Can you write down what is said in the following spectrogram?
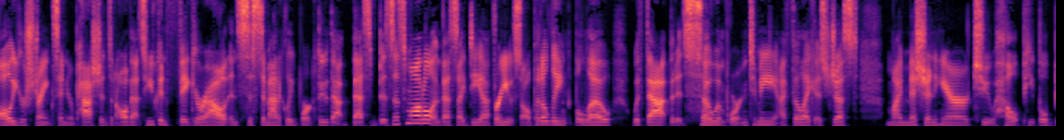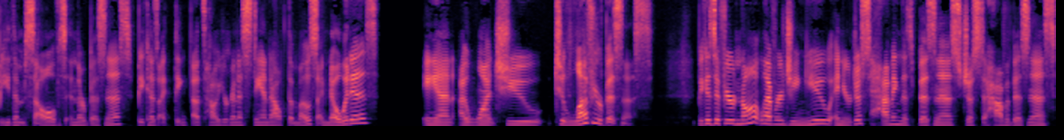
all your strengths and your passions and all that. So you can figure out and systematically work through that best business model and best idea for you. So I'll put a link below with that, but it's so important to me. I feel like it's just my mission here to help people be themselves in their business because I think that's how you're going to stand out the most. I know it is. And I want you to love your business. Because if you're not leveraging you and you're just having this business just to have a business,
